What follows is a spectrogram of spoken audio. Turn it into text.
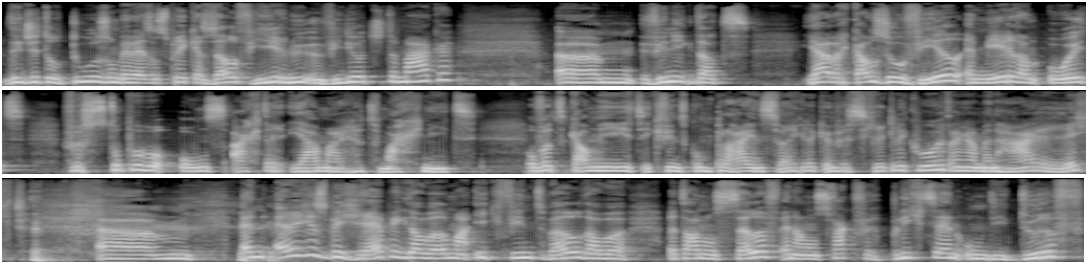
digital tools om bij wijze van spreken zelf hier nu een videootje te maken. Ehm, vind ik dat... Ja, er kan zoveel en meer dan ooit verstoppen we ons achter... Ja, maar het mag niet. Of het kan niet. Ik vind compliance werkelijk een verschrikkelijk woord. Dan gaan mijn haren recht. Ehm, en ergens begrijp ik dat wel, maar ik vind wel dat we het aan onszelf en aan ons vak verplicht zijn om die durf...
